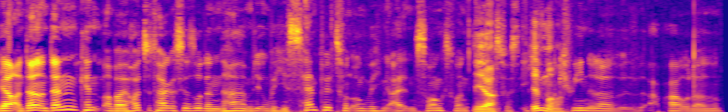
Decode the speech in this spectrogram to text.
Ja, und dann, und dann kennt man, aber heutzutage ist ja so, dann haben die irgendwelche Samples von irgendwelchen alten Songs von, Ja, was weiß ich, immer. von Queen oder ABBA oder so.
